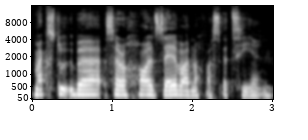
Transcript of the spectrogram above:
Magst du über Sarah Hall selber noch was erzählen?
